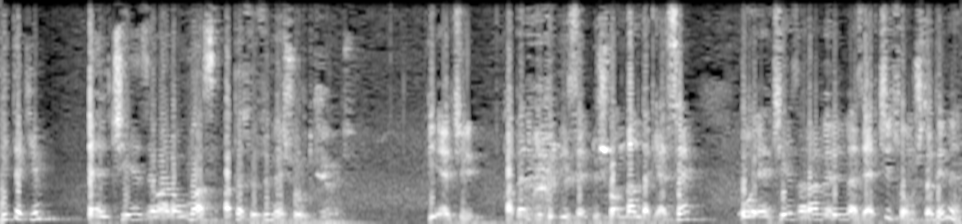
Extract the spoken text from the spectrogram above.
Nitekim elçiye zeval olmaz atasözü meşhurdur. Evet. Bir elçi haber getirdiyse düşmandan da gelse o elçiye zarar verilmez. Elçi sonuçta değil mi?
